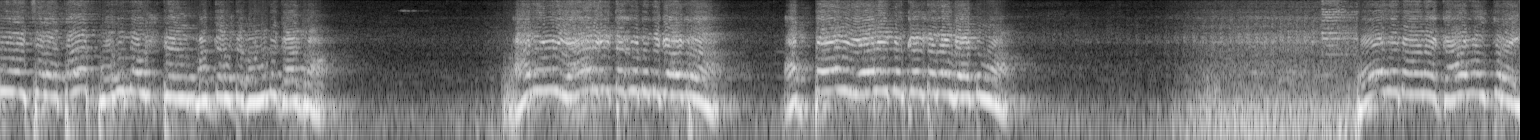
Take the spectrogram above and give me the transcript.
உளைச்சலை தான் பொதுமக்கள் மக்கள்கிட்ட கொண்டு வந்து காட்டுறான் அதுவும் யாருக்கிட்ட கொண்டு வந்து காட்டுறான் அப்பாவும் ஏழை மக்கள்கிட்ட தான் காட்டுவான் போதுமான காவல்துறை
